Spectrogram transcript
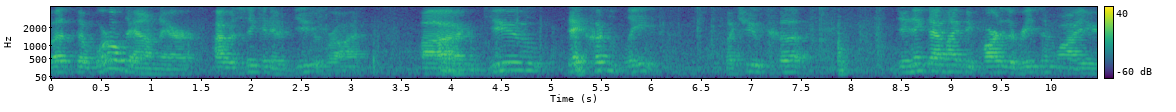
But the world down there, I was thinking of you, Rod. Uh, you, they couldn't leave, but you could. Do you think that might be part of the reason why you,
